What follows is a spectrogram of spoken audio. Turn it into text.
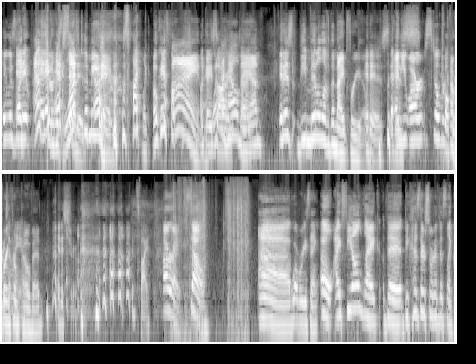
it was and like it, and it has left the meeting. I was like, like, okay, fine. Okay, what sorry, the hell, sorry. man? It is the middle of the night for you. it is. It and is you are still recovering from COVID. It is true. it's fine. All right. So, uh, what were you saying? Oh, I feel like the because there's sort of this like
